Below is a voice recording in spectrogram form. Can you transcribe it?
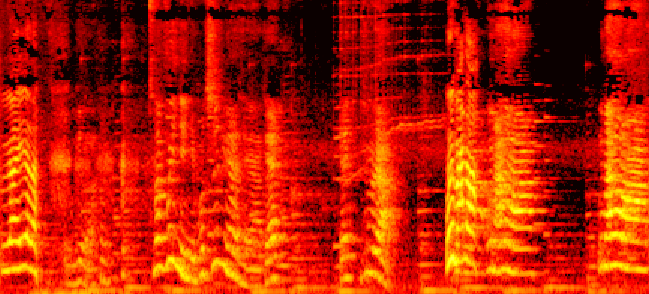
不愿意了。那喂你你不吃你怨谁啊？给，给，是不是？喂马桶。喂马桶啊？喂马桶啊？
